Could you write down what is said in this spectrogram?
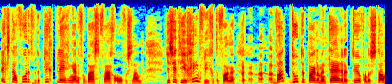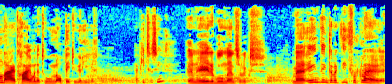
Ik stel voor dat we de plichtplegingen en de verbaasde vragen overslaan. Je zit hier geen vliegen te vangen. Wat doet de parlementair redacteur van de Standaard Harmen het Hoen op dit uur hier? Heb je iets gezien? Een heleboel menselijks. Maar één ding kan ik niet verklaren.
